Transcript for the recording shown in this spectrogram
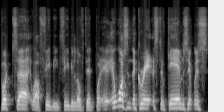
But uh, well, Phoebe Phoebe loved it, but it, it wasn't the greatest of games. It was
